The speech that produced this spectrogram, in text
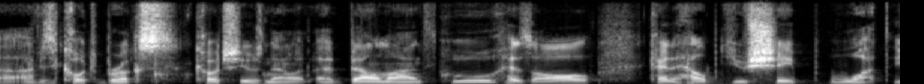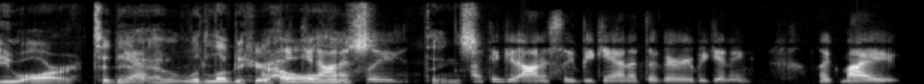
uh, obviously Coach Brooks, Coach who's now at, at, Belmont. Who has all kind of helped you shape what you are today? Yeah. I would love to hear I how all honestly, those things. I think it honestly began at the very beginning. Like my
